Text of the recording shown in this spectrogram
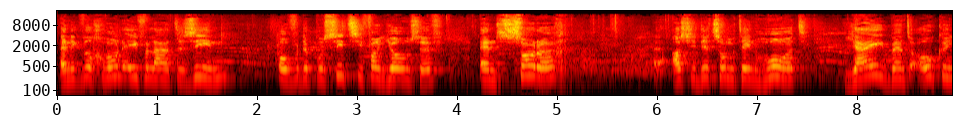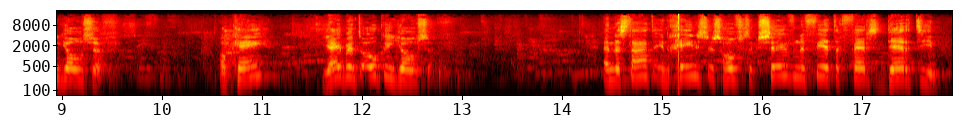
En ik wil gewoon even laten zien over de positie van Jozef. En zorg, als je dit zo meteen hoort, jij bent ook een Jozef. Oké? Jij bent ook een Jozef. En er staat in Genesis hoofdstuk 47, vers 13.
